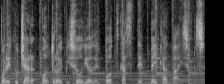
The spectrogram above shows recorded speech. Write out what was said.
por escuchar otro episodio del podcast de Beck Advisors.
